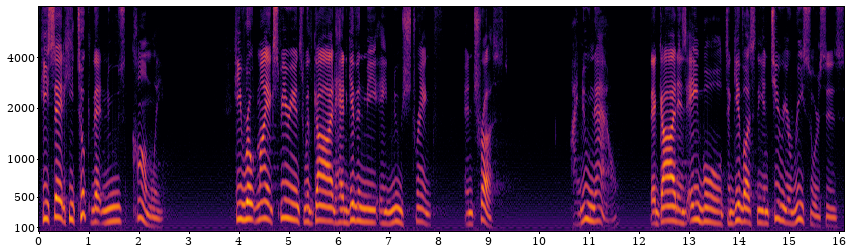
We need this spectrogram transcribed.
he said he took that news calmly. He wrote, My experience with God had given me a new strength and trust. I knew now that God is able to give us the interior resources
